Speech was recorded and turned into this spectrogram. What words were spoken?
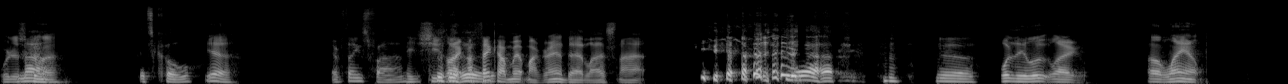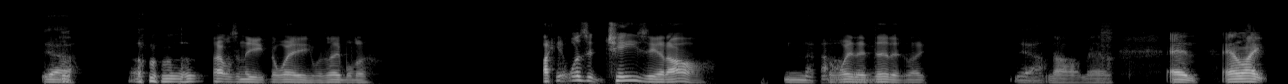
We're just No. gonna, it's cool. yeah. Everything's fine. She's like, I think I met my granddad last night. yeah, yeah, What did he look like? A lamp. yeah. That was neat the way he was able to. Like it wasn't cheesy at all. No, The way they did it, like Yeah, No, man, and and like,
